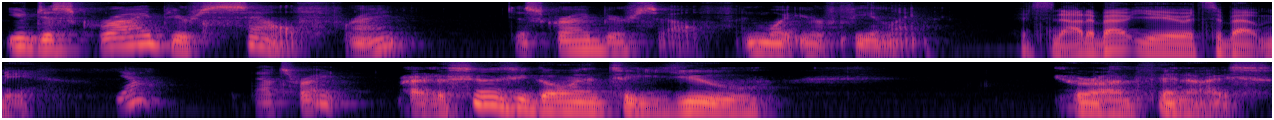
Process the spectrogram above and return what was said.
You describe yourself, right? Describe yourself and what you're feeling. It's not about you, it's about me. Yeah, that's right. Right. As soon as you go into you, you're on thin ice.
